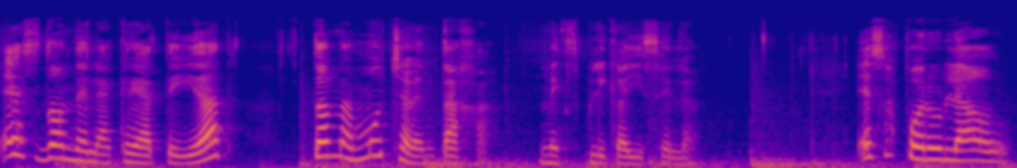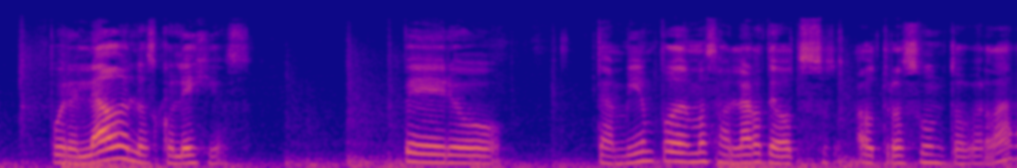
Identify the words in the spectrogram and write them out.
Es donde la creatividad toma mucha ventaja, me explica Gisela. Eso es por un lado, por el lado de los colegios. Pero, también podemos hablar de otro, asunto, ¿verdad?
